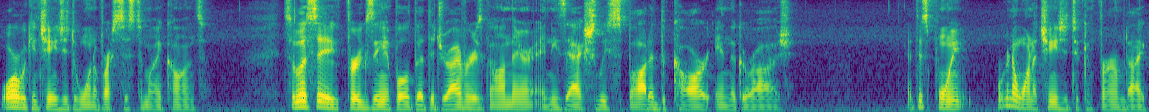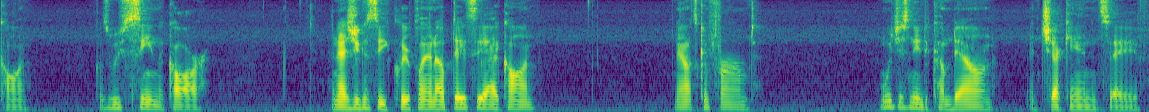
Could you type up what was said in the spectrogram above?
or we can change it to one of our system icons. So let's say, for example, that the driver has gone there and he's actually spotted the car in the garage. At this point, we're going to want to change it to confirmed icon because we've seen the car. And as you can see, ClearPlan updates the icon. Now it's confirmed. And we just need to come down and check in and save.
